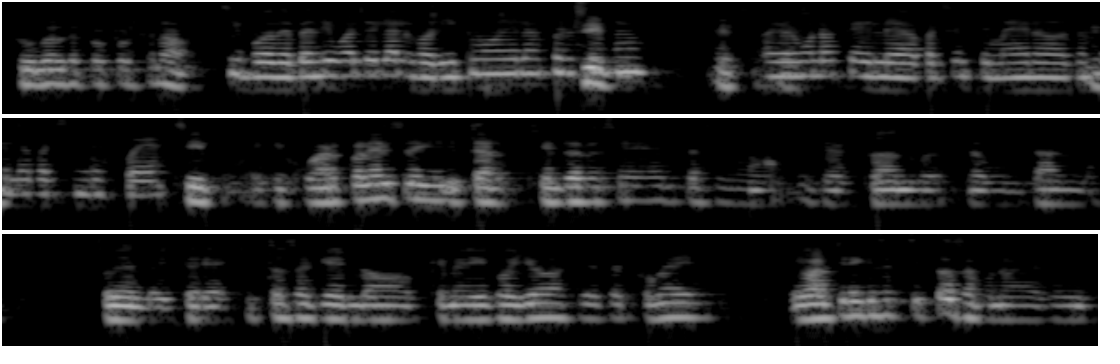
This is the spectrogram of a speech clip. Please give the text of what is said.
súper desproporcionado. Sí, pues depende igual del algoritmo de las Sí, personas. Eso, Hay algunos que le aparecen primero, otros que Eso. le aparecen después. Sí, hay que jugar con eso y estar siempre presente, así como interactuando, preguntando, subiendo historias chistosas, que es lo que me digo yo, así hacer comedia. Igual tiene que ser chistosa, pues no voy a subir,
